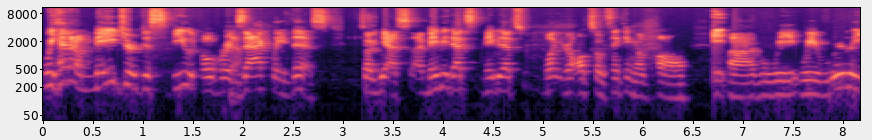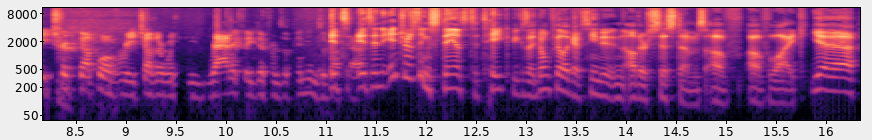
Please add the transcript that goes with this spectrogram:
we had a major dispute over yeah. exactly this. So yes, uh, maybe that's maybe that's what you're also thinking of, Paul. It, uh, we we really tripped up over each other with radically different opinions about it's, that. It's an interesting stance to take because I don't feel like I've seen it in other systems of of like yeah,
